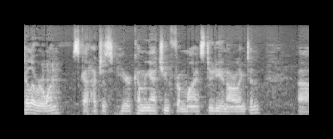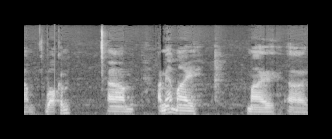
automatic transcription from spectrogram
Hello, everyone. Scott Hutchison here, coming at you from my studio in Arlington. Um, welcome. Um, I'm at my my uh,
